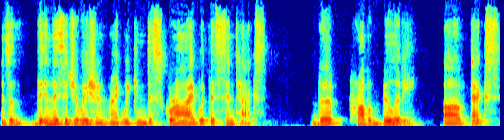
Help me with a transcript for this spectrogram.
And so the, in this situation, right, we can describe with this syntax the probability of x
